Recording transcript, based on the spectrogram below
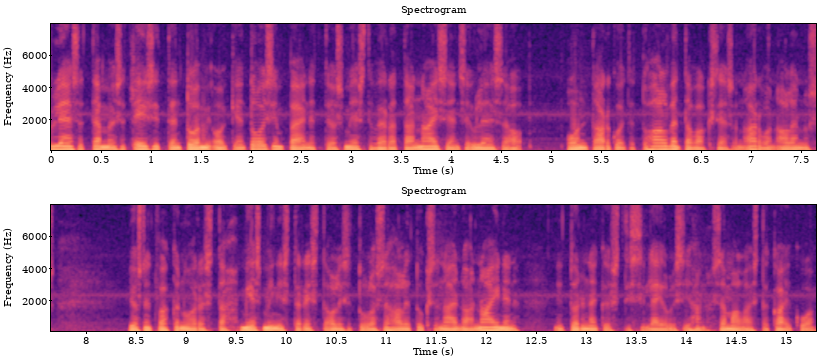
Yleensä tämmöiset ei sitten toimi oikein toisinpäin, että jos miestä verrataan naiseen, se yleensä on tarkoitettu halventavaksi ja se on arvon alennus. Jos nyt vaikka nuoresta miesministeristä olisi tulossa hallituksen ainoa nainen, niin todennäköisesti sillä ei olisi ihan samanlaista kaikua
